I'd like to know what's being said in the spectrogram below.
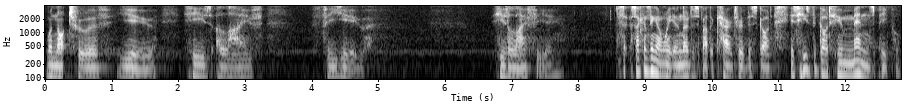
were not true of you, He's alive for you. He's alive for you. Second thing I want you to notice about the character of this God is He's the God who mends people.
